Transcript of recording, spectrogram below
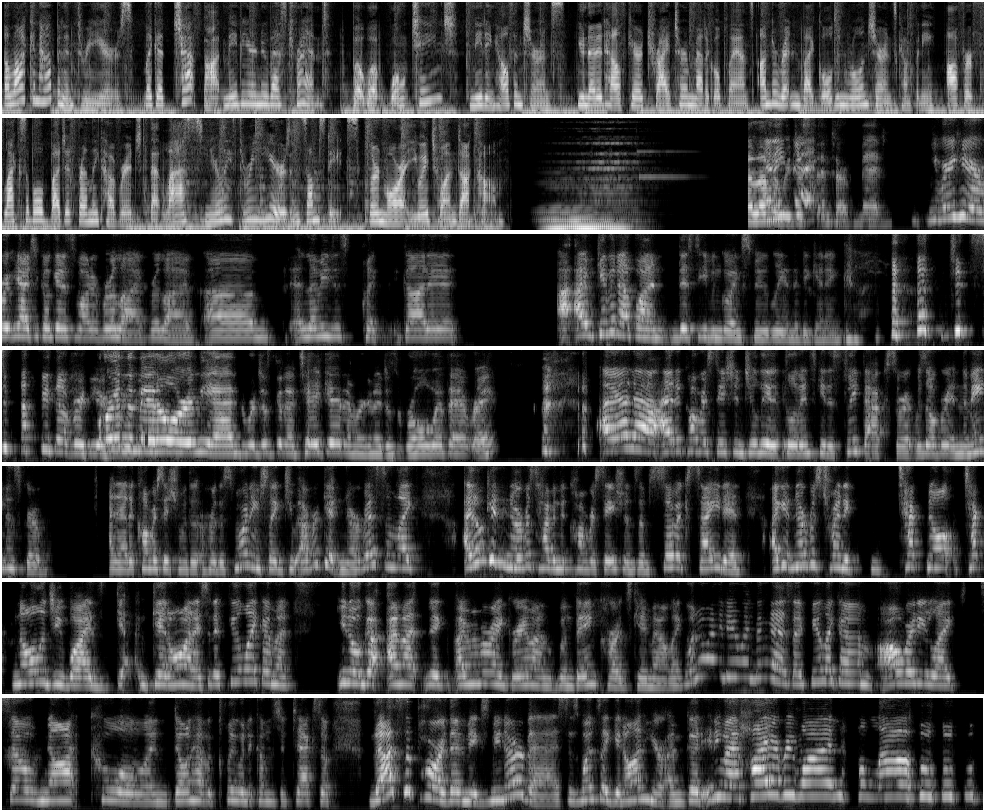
A lot can happen in three years, like a chatbot may be your new best friend. But what won't change? Needing health insurance. United Healthcare Tri Term Medical Plans, underwritten by Golden Rule Insurance Company, offer flexible, budget friendly coverage that lasts nearly three years in some states. Learn more at uhone.com. I love that we just sent our men. You were here, but yeah, to go get us water. We're live. We're live. Um, let me just click. Got it. I- have given up on this even going smoothly in the beginning. just happy that we're here. Or in the middle or in the end. We're just gonna take it and we're gonna just roll with it, right? I had a I had a conversation, Julia Glowinski, the sleep expert, was over in the maintenance group. And I had a conversation with her this morning. She's like, Do you ever get nervous? I'm like, I don't get nervous having the conversations. I'm so excited. I get nervous trying to techno technology wise get, get on. I said, I feel like I'm a you know, got, I'm at like I remember my grandma when bank cards came out, like, what do I do with this? I feel like I'm already like so not cool and don't have a clue when it comes to tech. So that's the part that makes me nervous is once I get on here, I'm good. Anyway, hi everyone. Hello.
